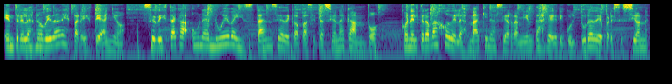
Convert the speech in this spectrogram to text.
Entre las novedades para este año se destaca una nueva instancia de capacitación a campo con el trabajo de las máquinas y herramientas de agricultura de precisión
